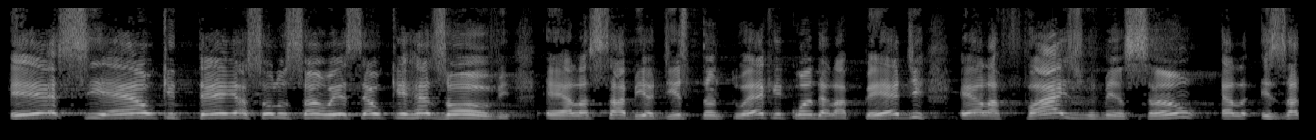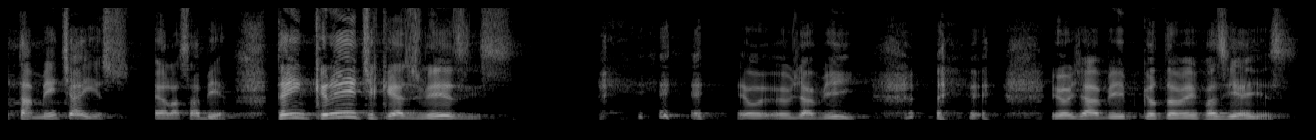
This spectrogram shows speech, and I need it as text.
esse é o que tem a solução, esse é o que resolve. Ela sabia disso, tanto é que quando ela pede, ela faz menção ela, exatamente a isso. Ela sabia. Tem crente que às vezes, eu, eu já vi, eu já vi porque eu também fazia isso.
